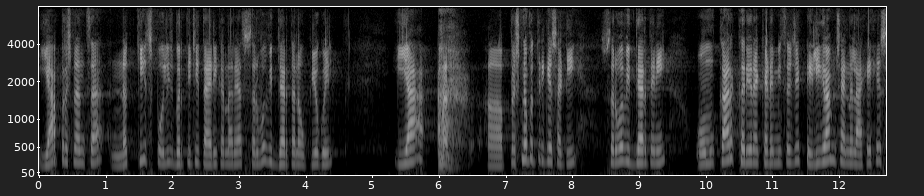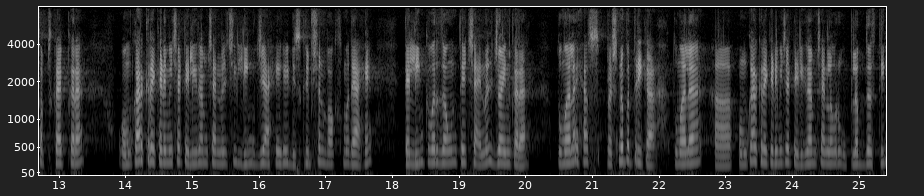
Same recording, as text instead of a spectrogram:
या प्रश्नांचा नक्कीच पोलीस भरतीची तयारी करणाऱ्या सर्व विद्यार्थ्यांना उपयोग होईल. या प्रश्नपत्रिकेसाठी सर्व विद्यार्थ्यांनी ओमकार करिअर अकॅडमीचं जे टेलिग्राम चॅनल आहे हे सबस्क्राईब करा. ओमकार कर अकॅडमीच्या टेलिग्राम चॅनलची लिंक जी आहे हे डिस्क्रिप्शन बॉक्समध्ये आहे. त्या लिंकवर जाऊन ते चॅनल जॉईन करा. तुम्हाला ह्या प्रश्नपत्रिका तुम्हाला ओंकार अकॅडमीच्या टेलिग्राम चॅनलवर उपलब्ध असतील.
